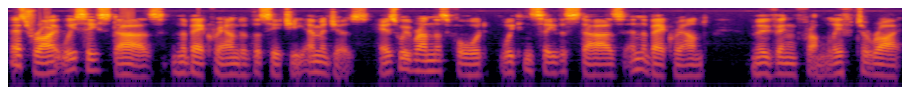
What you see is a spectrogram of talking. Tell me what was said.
That's right, we see stars in the background of the SECCHI images. As we run this forward, we can see the stars in the background moving from left to right,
